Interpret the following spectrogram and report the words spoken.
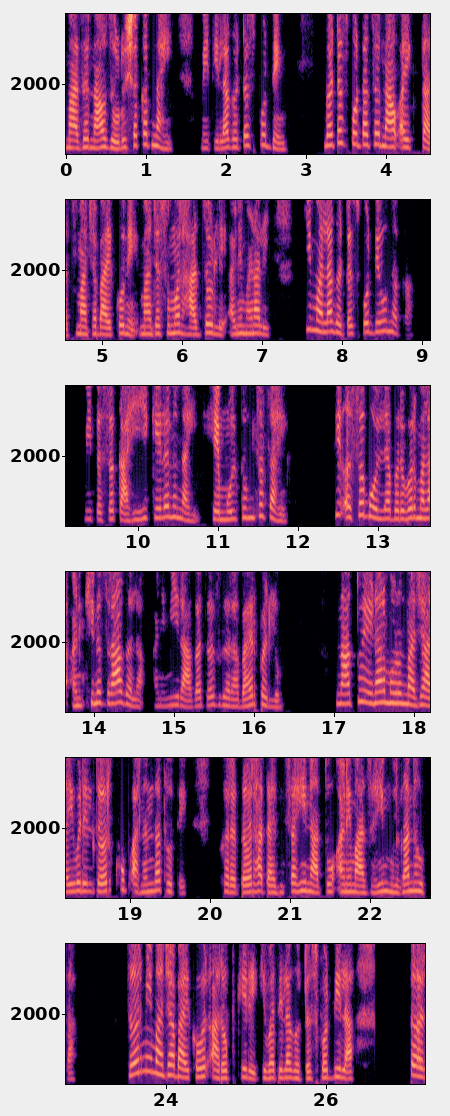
माझं नाव जोडू शकत नाही. मी तिला घटस्फोट देईन. घटस्फोटाचं नाव ऐकताच माझ्या बायकोने माझ्यासमोर हात जोडले आणि म्हणाली की मला घटस्फोट देऊ नका. मी तसं काहीही केलं नाही. हे मूल तुमचंच आहे. ती असं बोलल्याबरोबर मला आणखीनच राग आला आणि मी रागातच घराबाहेर पडलो. नातू येणार म्हणून माझे आई वडील तर खूप आनंदात होते. खरं तर हा त्यांचाही नातू आणि माझाही मुलगा नव्हता. जर मी माझ्या बायकोवर आरोप केले किंवा तिला घटस्फोट दिला तर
